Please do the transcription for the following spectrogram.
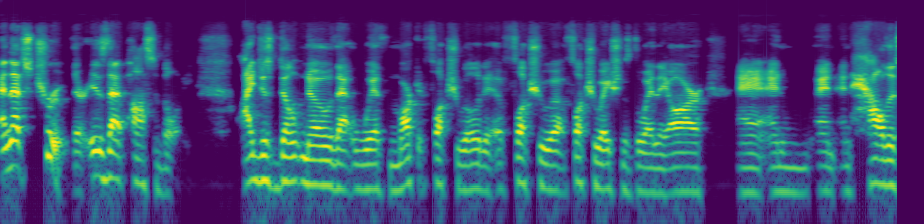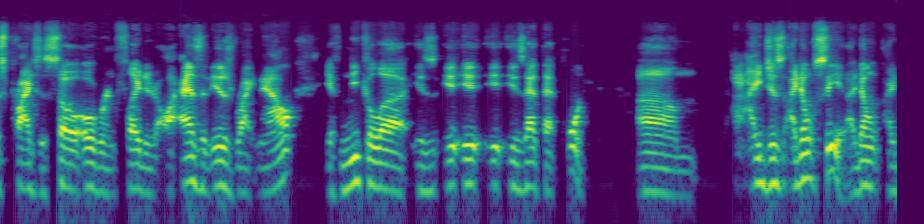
And that's true. There is that possibility. I just don't know that with market fluctua, uh, uh, fluctuations the way they are, and and and how this price is so overinflated uh, as it is right now. If Nikola is is at that point, um, I just I don't see it. I don't. I,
